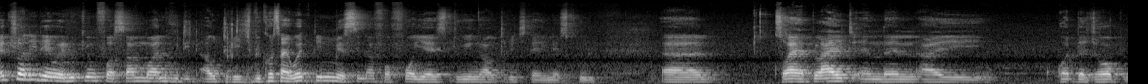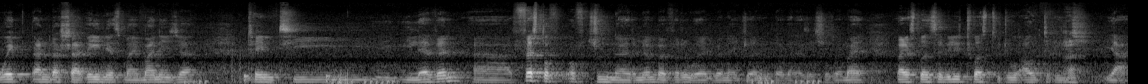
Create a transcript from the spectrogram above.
actually, they were looking for someone who did outreach because I worked in Messina for four years doing outreach there in a school. Um, so I applied and then I got the job, worked under Shireen as my manager 2011. Uh, first of, of June, I remember very well when I joined the organization. So my, my responsibility was to do outreach. Yeah,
